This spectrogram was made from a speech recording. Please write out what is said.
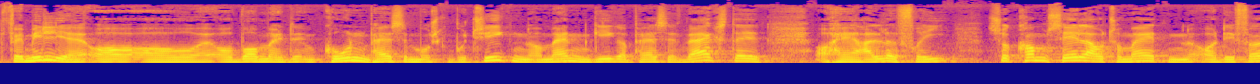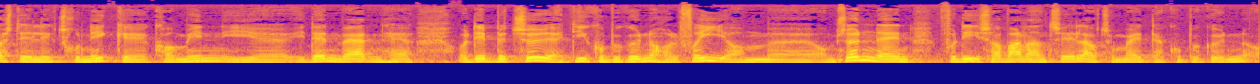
familie, og, og, og hvor man, konen passede måske butikken, og manden gik og passede et værksted, og havde aldrig fri. Så kom selvautomaten, og det første elektronik øh, kom ind i, øh, i den verden her, og det betød, at de kunne begynde at holde fri om, øh, om søndagen, fordi så var der en selvautomat, der kunne begynde at,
